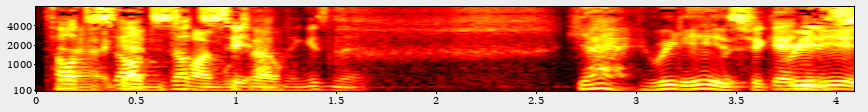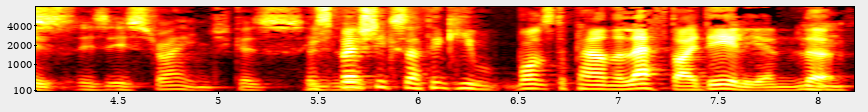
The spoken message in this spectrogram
It's hard, Yeah, to, again, hard, to, hard time to see it happening, isn't it? yeah, it really is. Which again really is, is. is, is strange because Especially because I think he wants to play on the left ideally. And look, Mm.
